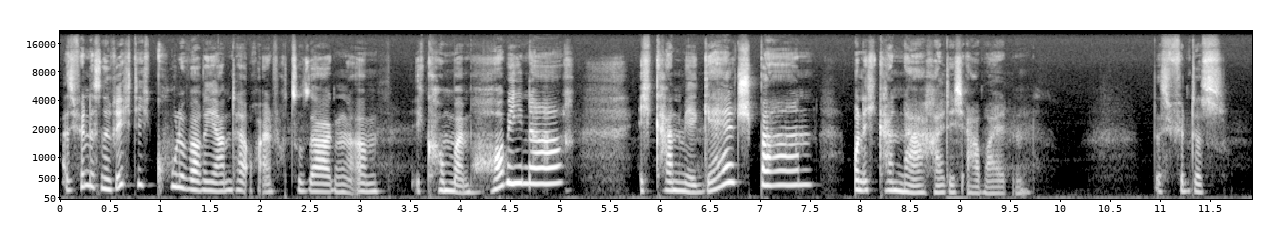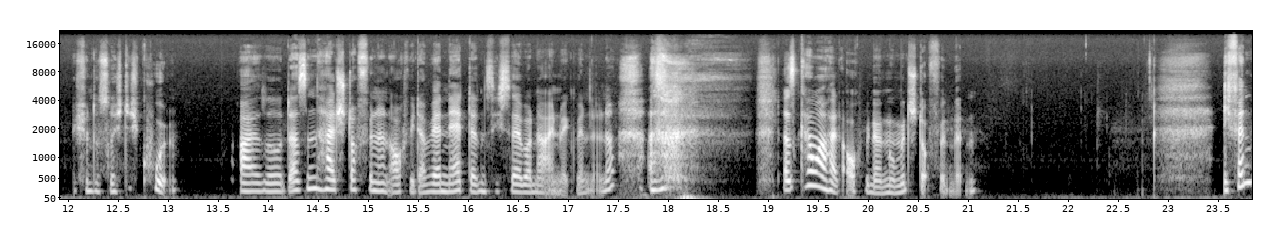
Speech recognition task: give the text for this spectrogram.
Also ich finde es eine richtig coole Variante, auch einfach zu sagen, ähm, ich komme meinem Hobby nach, ich kann mir Geld sparen und ich kann nachhaltig arbeiten. Das, ich finde das, find das richtig cool. Also, da sind halt Stoffwindeln auch wieder. Wer näht denn sich selber eine Einwegwindel, ne? Also, das kann man halt auch wieder nur mit Stoffwindeln. Ich finde,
